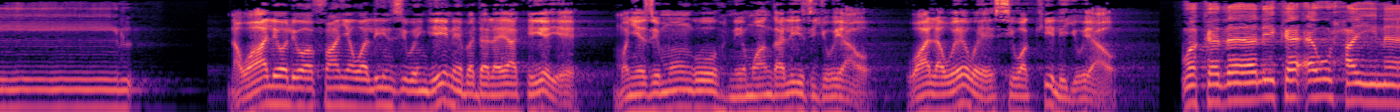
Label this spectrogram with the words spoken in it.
بوكيل Na wale waliowafanya walinzi wengine badala yake yeye, Mwenyezi Mungu ni mwangalizi juu yao, wala wewe si wakili juu yao. وكذلك اوحينا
